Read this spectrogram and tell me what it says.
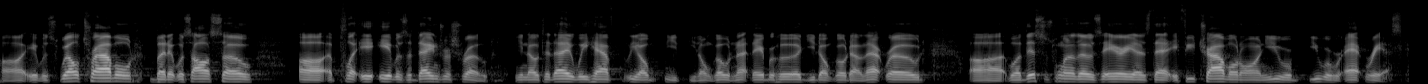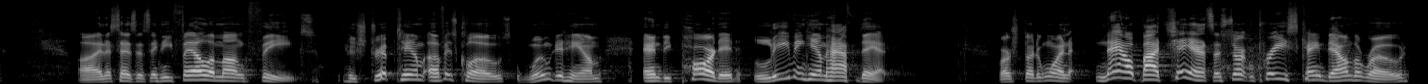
Uh, it was well traveled, but it was also uh, a pl- it, it, was a dangerous road. You know, today we have, you know, you, you don't go in that neighborhood, you don't go down that road. Uh, well, this is one of those areas that if you traveled on, you were, you were at risk. Uh, and it says this, and he fell among thieves, who stripped him of his clothes, wounded him, and departed, leaving him half dead. Verse 31 Now by chance a certain priest came down the road,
